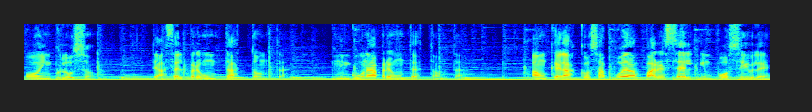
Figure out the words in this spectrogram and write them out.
O incluso de hacer preguntas tontas. Ninguna pregunta es tonta. Aunque las cosas puedan parecer imposibles,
